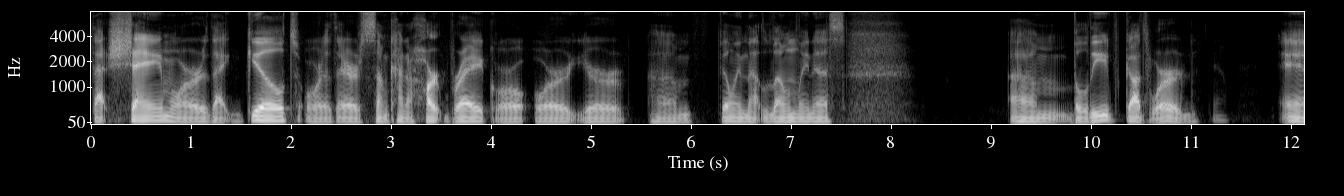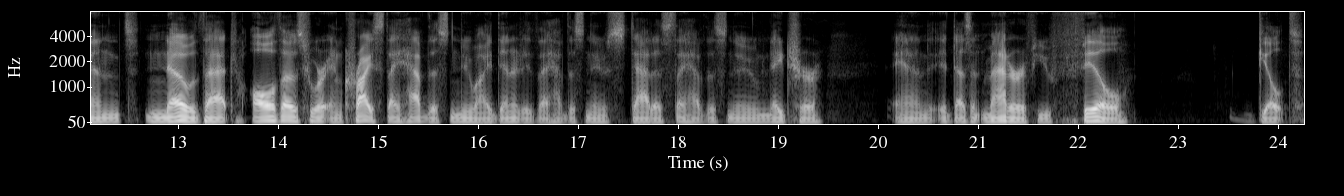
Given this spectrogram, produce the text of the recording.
that shame or that guilt, or there's some kind of heartbreak, or or you're um, feeling that loneliness, um, believe God's word Yeah. And know that all those who are in Christ, they have this new identity, they have this new status, they have this new nature, and it doesn't matter if you feel guilt.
